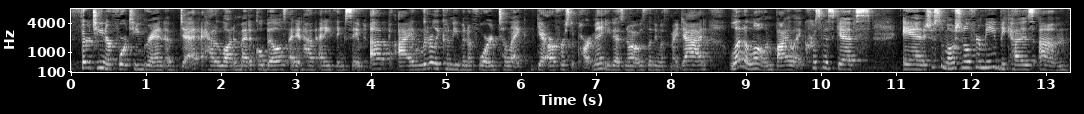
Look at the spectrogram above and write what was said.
13 or 14 grand of debt. I had a lot of medical bills. I didn't have anything saved up. I literally couldn't even afford to like get our first apartment. You guys know I was living with my dad, let alone buy like Christmas gifts. And it's just emotional for me because, um,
